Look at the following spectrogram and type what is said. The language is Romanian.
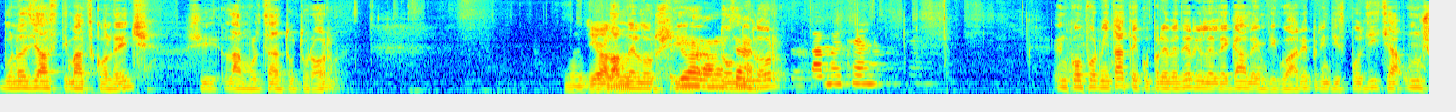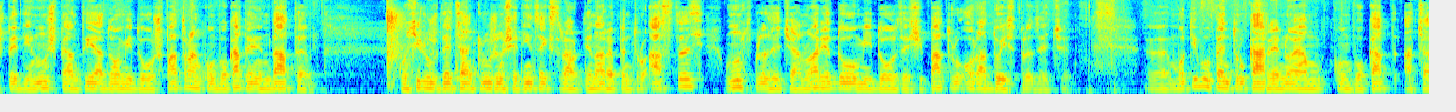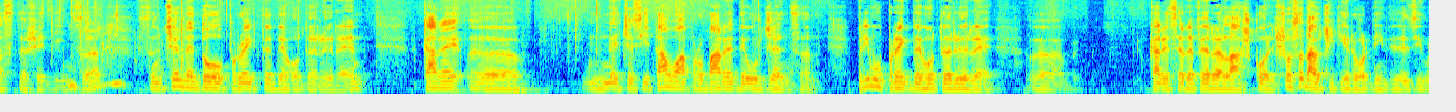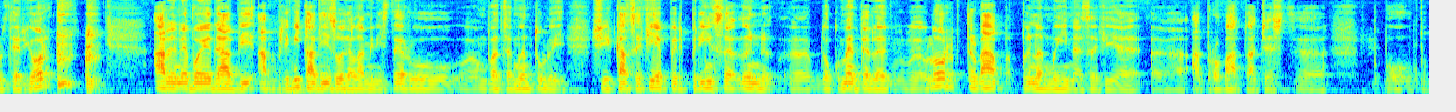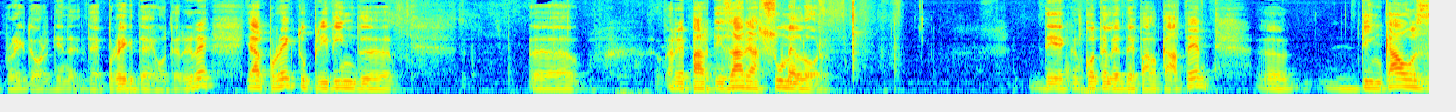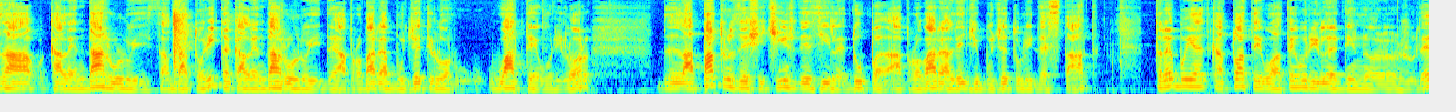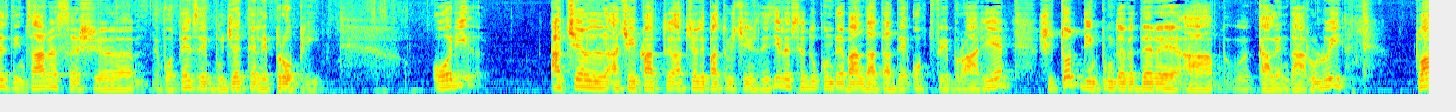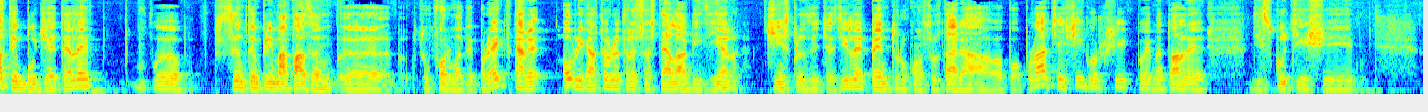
Bună ziua, stimați colegi și la mulți ani tuturor. Bună ziua, Doamnelor la și ziua, la mulți ani. domnilor, La mulți ani. în conformitate cu prevederile legale în vigoare, prin dispoziția 11 din 11 a 1 2024, am convocat de îndată Consiliul Județean Cluj în ședință extraordinară pentru astăzi, 11 ianuarie 2024, ora 12. Uh, Motivul pentru care noi am convocat această ședință sunt cele două proiecte de hotărâre care uh, necesitau o aprobare de urgență. Primul proiect de hotărâre uh, care se referă la școli, și o să dau citire ordinii de zi ulterior, are nevoie de avi, am primit avizul de la Ministerul Învățământului și ca să fie prinsă în uh, documentele lor, trebuia până mâine să fie uh, aprobat acest uh, o, proiect de ordine, de proiect de hotărâre, iar proiectul privind uh, uh, repartizarea sumelor de cotele defalcate, uh, din cauza calendarului sau datorită calendarului de aprobare a bugetelor UAT-urilor, la 45 de zile după aprobarea legii bugetului de stat, trebuie ca toate UAT-urile din uh, județ, din țară, să-și uh, voteze bugetele proprii. Ori acel, acei pat, acele 45 de zile se duc undeva în data de 8 februarie și tot din punct de vedere a uh, calendarului, toate bugetele uh, sunt în prima fază uh, sub formă de proiect, care obligatoriu trebuie să stea la vizier 15 zile pentru consultarea populației, sigur, și cu eventuale discuții și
